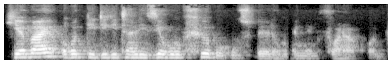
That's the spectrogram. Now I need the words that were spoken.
Hierbei rückt die Digitalisierung für Berufsbildung in den Vordergrund.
